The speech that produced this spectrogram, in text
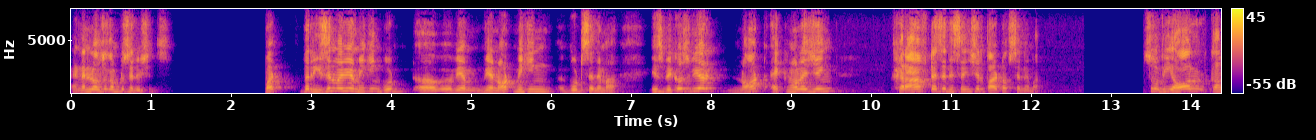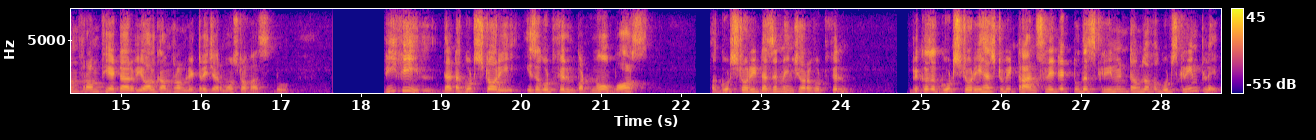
and then we'll also come to solutions. But the reason why we are making good, uh, we are we are not making good cinema is because we are not acknowledging craft as an essential part of cinema. So we all come from theater, we all come from literature, most of us do. We feel that a good story is a good film, but no, boss. A good story doesn't ensure a good film because a good story has to be translated to the screen in terms of a good screenplay.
